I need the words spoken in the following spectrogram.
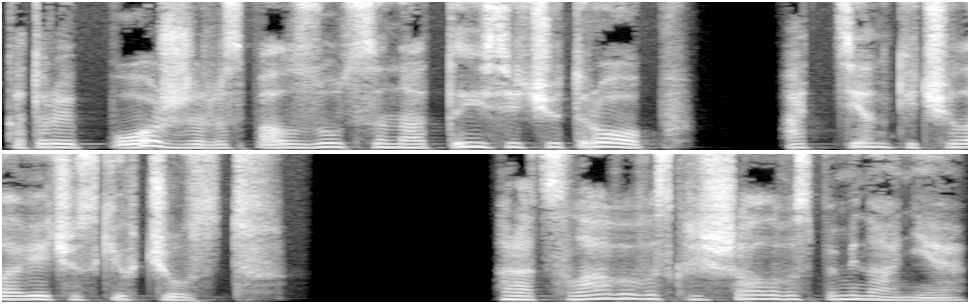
которые позже расползутся на тысячи троп, оттенки человеческих чувств. Радслава воскрешала воспоминания.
